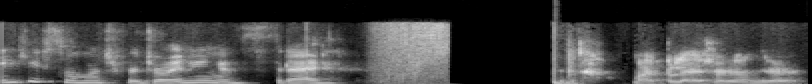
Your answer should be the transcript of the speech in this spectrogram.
thank you so much for joining us today my pleasure Andrea.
